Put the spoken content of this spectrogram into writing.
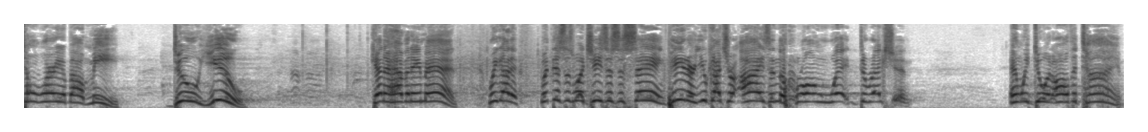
Don't worry about me. Do you. Can I have an amen? We got it. But this is what Jesus is saying. Peter, you got your eyes in the wrong way direction. And we do it all the time.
